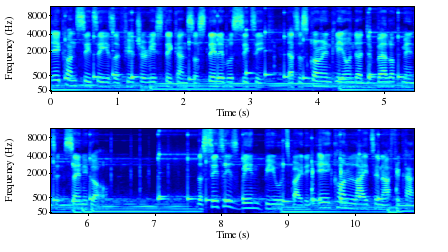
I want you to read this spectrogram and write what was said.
Akon City is a futuristic and sustainable city that is currently under development in Senegal. The city is being built by the Akon Lighting Africa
